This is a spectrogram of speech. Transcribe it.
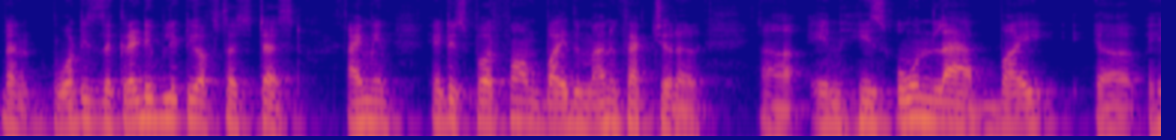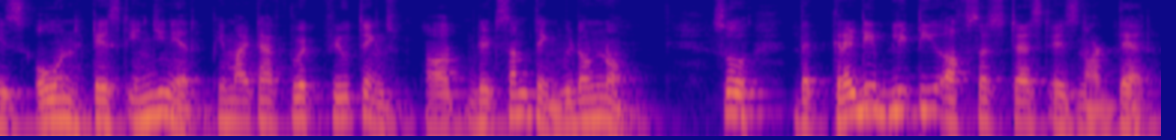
then what is the credibility of such test? I mean, it is performed by the manufacturer uh, in his own lab by uh, his own test engineer. He might have tweaked few things or did something, we don't know. So the credibility of such test is not there.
